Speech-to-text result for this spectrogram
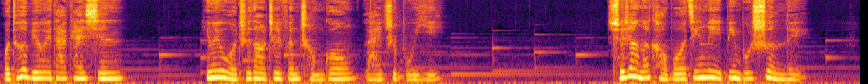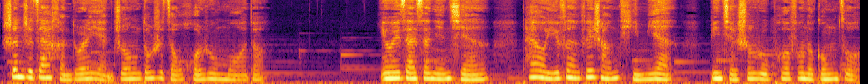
我特别为他开心，因为我知道这份成功来之不易。学长的考博经历并不顺利，甚至在很多人眼中都是走火入魔的。因为在三年前，他有一份非常体面并且收入颇丰的工作。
